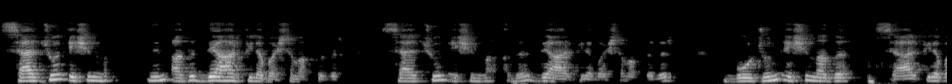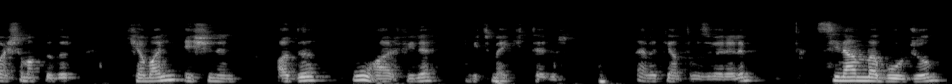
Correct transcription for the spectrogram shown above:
Selçuk'un eşinin adı D harfiyle başlamaktadır. Selçuk'un eşinin adı D harfiyle başlamaktadır. Burcu'nun eşinin adı S harfiyle başlamaktadır. Kemal'in eşinin adı U harfiyle bitmektedir. Evet yanıtımızı verelim. Sinan'la Burcu,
